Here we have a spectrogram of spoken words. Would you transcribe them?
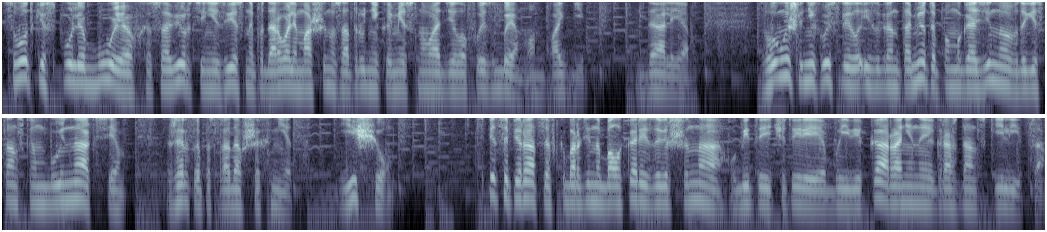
Сводки с поля боя в Хасавюрте неизвестные подорвали машину сотрудника местного отдела ФСБ. Он погиб. Далее. Злоумышленник выстрелил из гранатомета по магазину в дагестанском Буйнаксе. Жертвы пострадавших нет. Еще. Спецоперация в Кабардино-Балкарии завершена. Убитые четыре боевика, раненые гражданские лица.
